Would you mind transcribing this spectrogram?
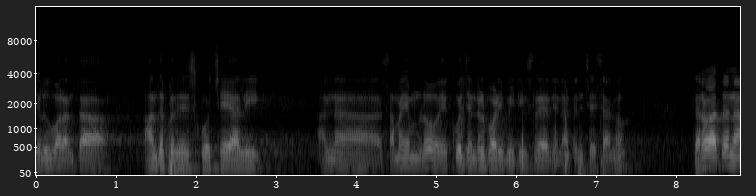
తెలుగు వాళ్ళంతా ఆంధ్రప్రదేశ్కు వచ్చేయాలి అన్న సమయంలో ఎక్కువ జనరల్ బాడీ మీటింగ్స్లో నేను అటెండ్ చేశాను. తర్వాత నా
